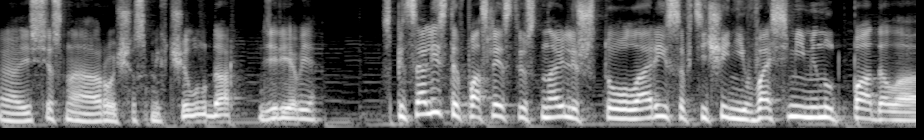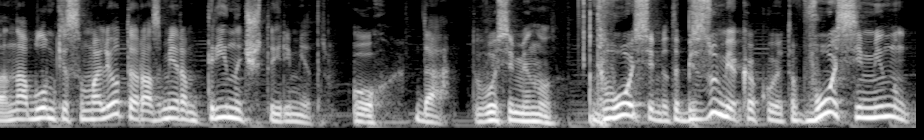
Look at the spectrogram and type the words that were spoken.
Э, Естественно, роща смягчила удар деревья. Специалисты впоследствии установили, что Лариса в течение 8 минут падала на обломки самолета размером 3 на 4 метра. Ох, Да. 8 минут. 8, это безумие какое-то. 8 минут.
